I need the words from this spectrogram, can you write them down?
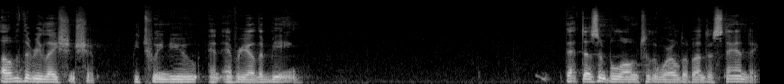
of the relationship between you and every other being. That doesn't belong to the world of understanding,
